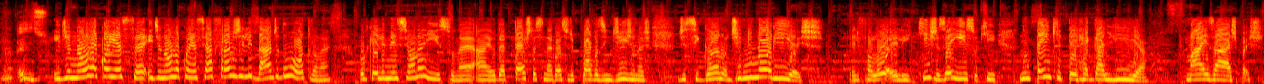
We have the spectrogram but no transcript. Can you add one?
Né? É isso. E de não reconhecer e de não reconhecer a fragilidade do outro, né? Porque ele menciona isso, né? Ah, eu detesto esse negócio de povos indígenas, de cigano, de minorias. Ele falou, ele quis dizer isso, que não tem que ter regalia, mais aspas.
